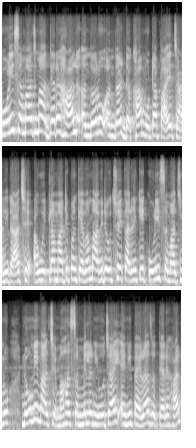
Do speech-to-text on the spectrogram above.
કોળી સમાજમાં અત્યારે હાલ અંદરો અંદર ડખા મોટા પાયે ચાલી રહ્યા છે. આવું એટલા માટે પણ કહેવામાં આવી રહ્યું છે, કારણ કે કોળી સમાજનું નવમી માર્ચે મહાસંમેલન યોજાય, એની પહેલાં જ અત્યારે હાલ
